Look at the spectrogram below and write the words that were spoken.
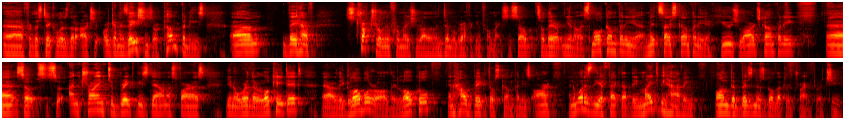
uh, for the stakeholders that are actually organizations or companies, um, they have structural information rather than demographic information. So, so they're you know a small company, a mid-sized company, a huge, large company. Uh, so, so I'm trying to break these down as far as you know where they're located, are they global or are they local, and how big those companies are, and what is the effect that they might be having on the business goal that we're trying to achieve.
